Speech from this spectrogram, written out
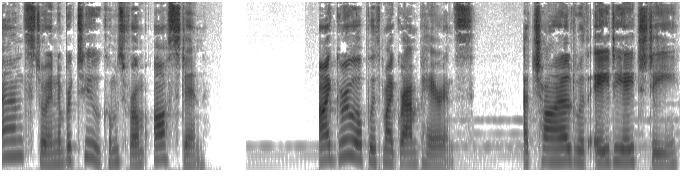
And story number two comes from Austin. I grew up with my grandparents. A child with ADHD,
